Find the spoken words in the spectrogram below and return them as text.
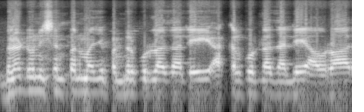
ब्लड डोनेशन पण माझे पंढरपूरला झाले अक्कलकोटला झाले औरात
